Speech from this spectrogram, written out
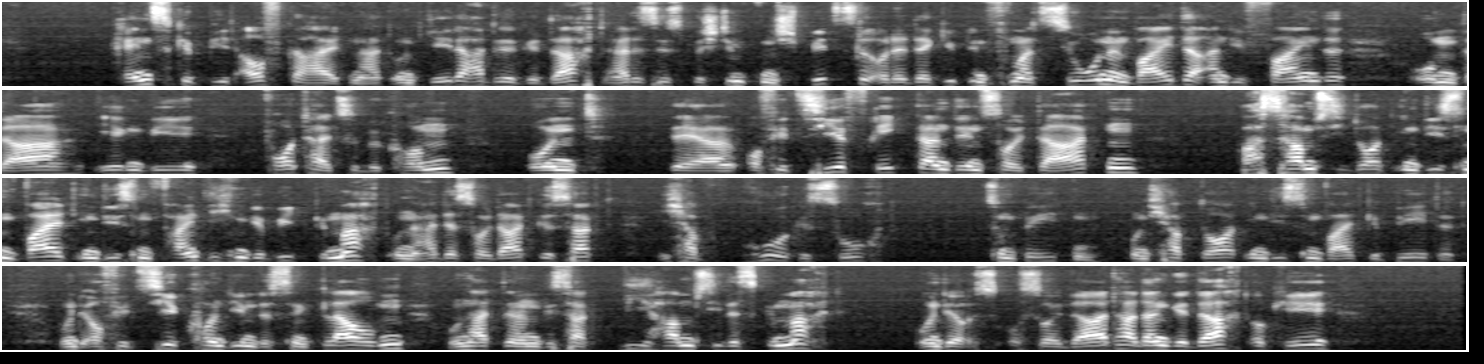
Grenzgebiet aufgehalten hat. Und jeder hatte gedacht, ja, das ist bestimmt ein Spitzel oder der gibt Informationen weiter an die Feinde, um da irgendwie Vorteil zu bekommen. Und der Offizier fragt dann den Soldaten, was haben Sie dort in diesem Wald, in diesem feindlichen Gebiet gemacht? Und dann hat der Soldat gesagt, ich habe Ruhe gesucht zum Beten und ich habe dort in diesem Wald gebetet. Und der Offizier konnte ihm das nicht glauben und hat dann gesagt, wie haben Sie das gemacht? Und der Soldat hat dann gedacht, okay,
